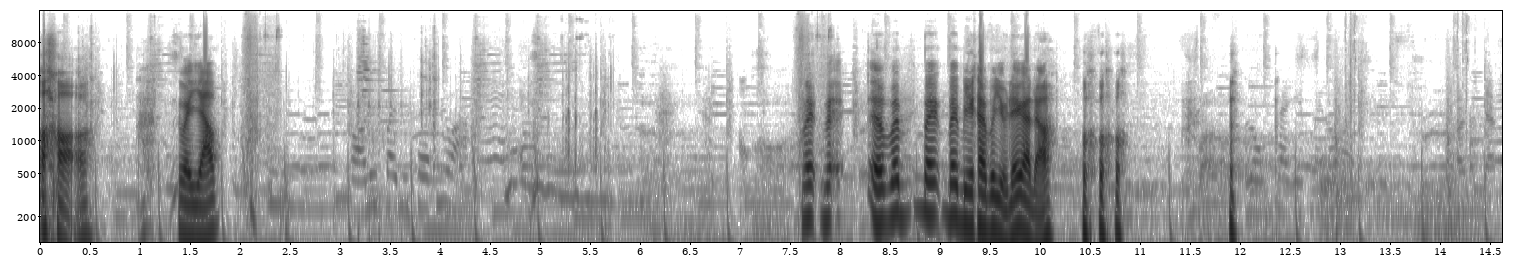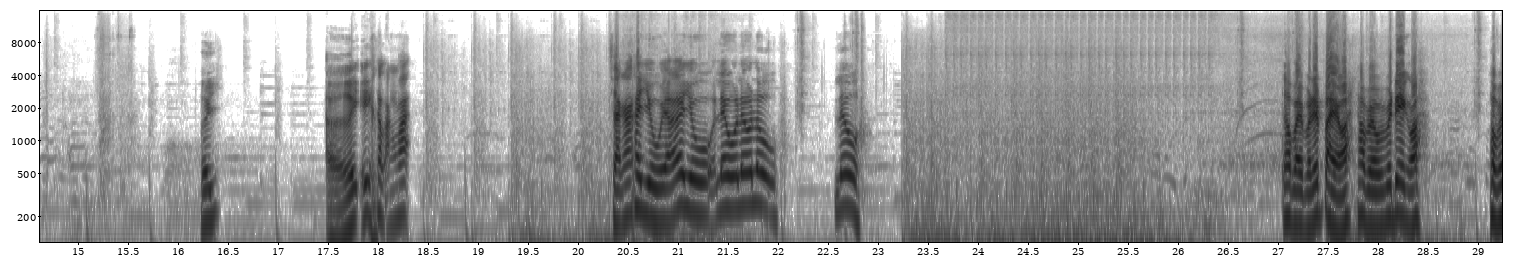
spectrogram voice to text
อ๋อสวยยับไปดีโฟกนี่หว่าไม่ไม่เออไม่ไม่ไม่มีใครมาอยู่ด้วยกันเหรอ เลยเอ้ย เอ้ยข้างหลังละจากนั้นใครอยู่ยังใครอยู่ เร็วเร็วเร็วเร็วทำไมมันไม่ไปวะทำไมมันไม่เด้งวะทำไม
